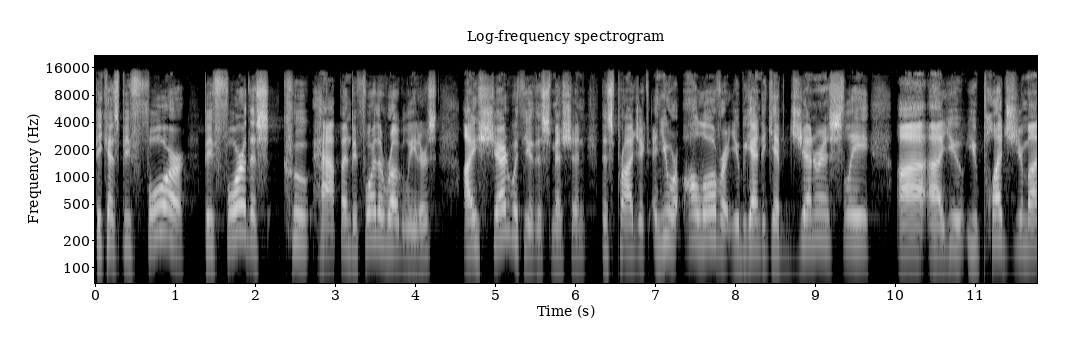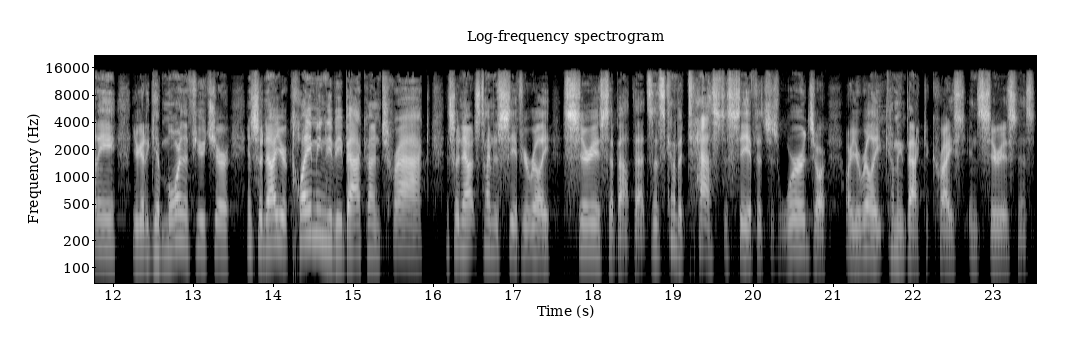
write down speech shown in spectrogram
Because before, before this coup happened, before the rogue leaders, I shared with you this mission, this project, and you were all over it. You began to give generously. Uh, uh, you, you pledged your money. You're going to give more in the future. And so now you're claiming to be back on track. And so now it's time to see if you're really serious about that. So it's kind of a test to see if it's just words or, or you're really coming back to Christ in seriousness.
